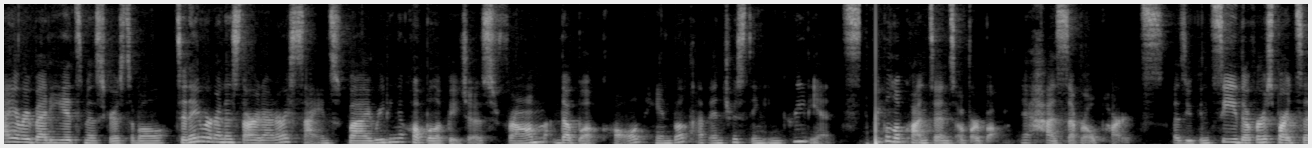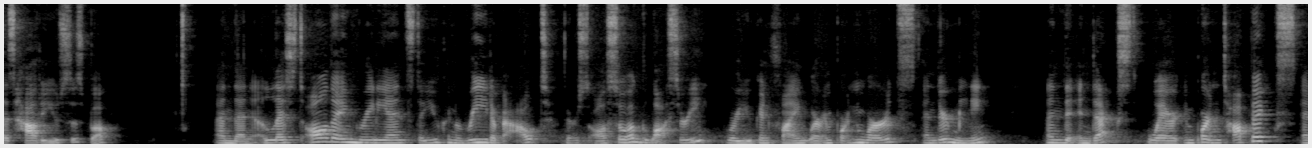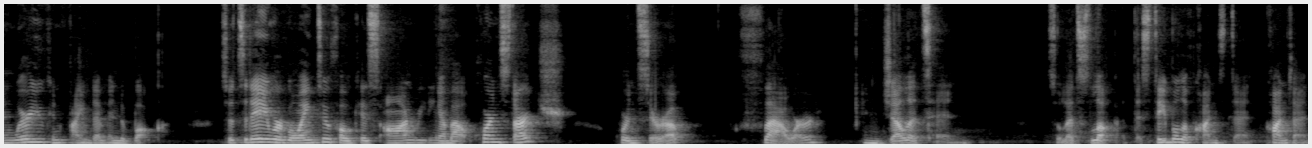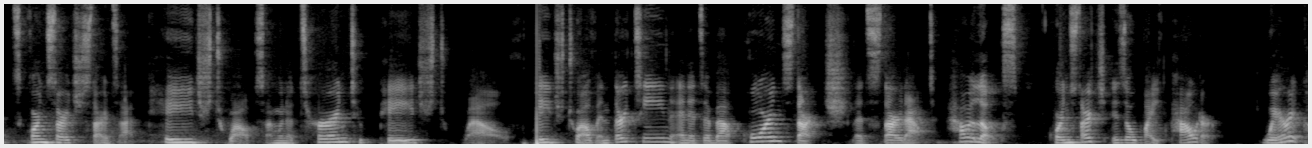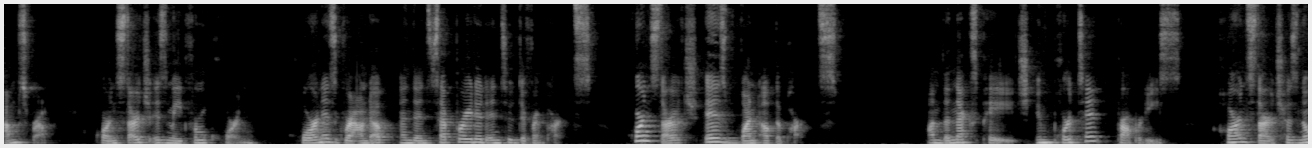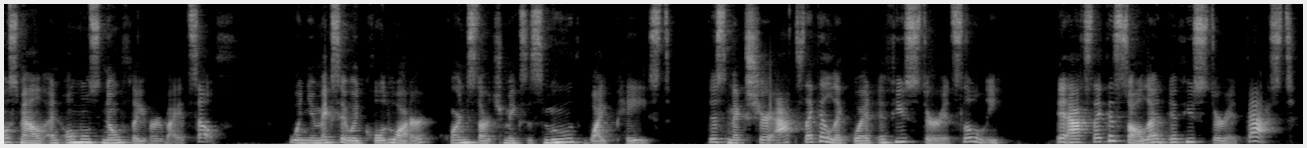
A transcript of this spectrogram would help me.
Hi everybody, it's Miss Cristobal. Today we're going to start out our science by reading a couple of pages from the book called Handbook of Interesting Ingredients. Table of contents of our book. It has several parts. As you can see, the first part says how to use this book and then list all the ingredients that you can read about. There's also a glossary where you can find where important words and their meaning and the index where important topics and where you can find them in the book. So today we're going to focus on reading about cornstarch, corn syrup, flour, and gelatin. So let's look at this table of content, contents. Cornstarch starts at page 12. So I'm going to turn to page 12. Page 12 and 13, and it's about cornstarch. Let's start out. How it looks. Cornstarch is a white powder. Where it comes from. Cornstarch is made from corn. Corn is ground up and then separated into different parts. Cornstarch is one of the parts. On the next page, important properties. Cornstarch has no smell and almost no flavor by itself. When you mix it with cold water, cornstarch makes a smooth white paste. This mixture acts like a liquid if you stir it slowly. It acts like a solid if you stir it fast.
